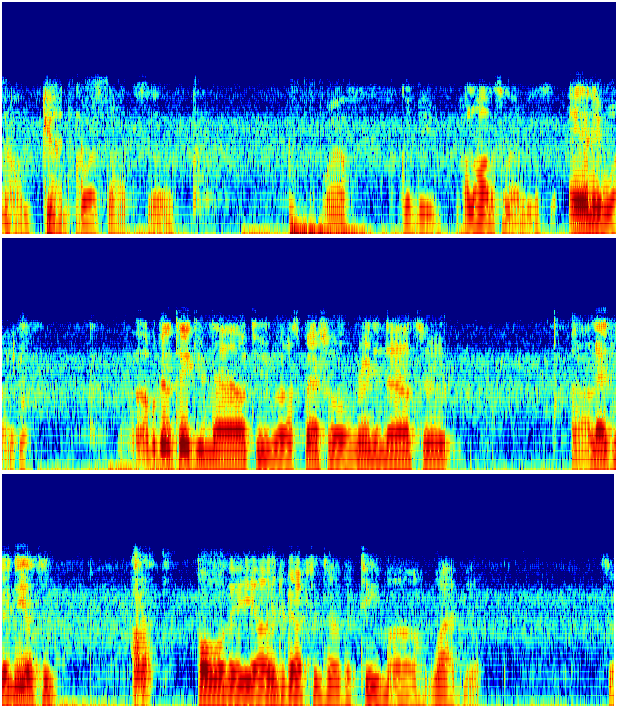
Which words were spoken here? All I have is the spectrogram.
Um, Good. of course, that's uh, well, could be a lot of celebrities. Anyway, uh, we're going to take you now to uh, special ring announcer uh, Leslie Nielsen for the uh, introductions of the team uh, White Men. So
